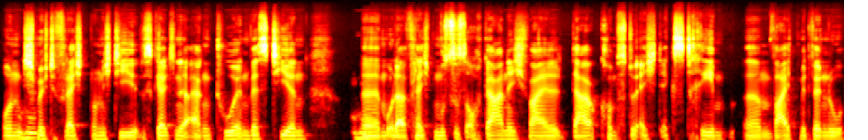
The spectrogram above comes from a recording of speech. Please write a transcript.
und mhm. ich möchte vielleicht noch nicht die, das Geld in der Agentur investieren. Mhm. Ähm, oder vielleicht musst du es auch gar nicht, weil da kommst du echt extrem ähm, weit mit, wenn du,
